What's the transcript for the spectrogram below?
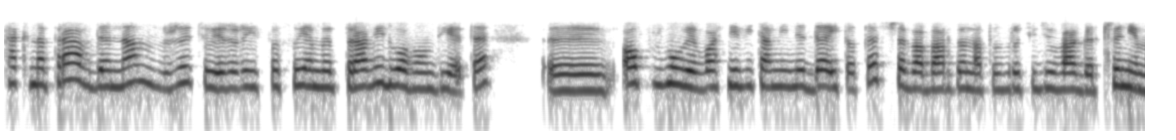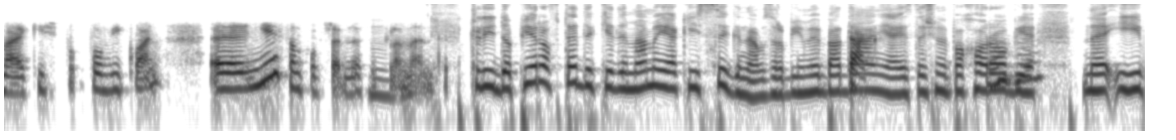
tak naprawdę nam w życiu, jeżeli stosujemy prawidłową dietę, oprócz mówię właśnie witaminy D i to też trzeba bardzo na to zwrócić uwagę, czy nie ma jakichś po- powikłań, y, nie są potrzebne Mhm. suplementy. Czyli dopiero wtedy, kiedy mamy jakiś sygnał, zrobimy badania, jesteśmy po chorobie Mhm. e, i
